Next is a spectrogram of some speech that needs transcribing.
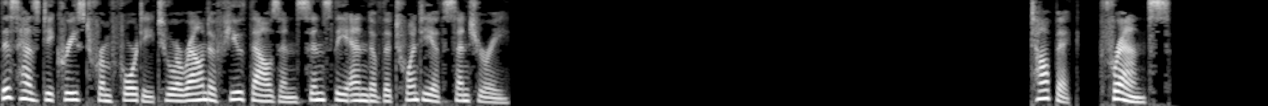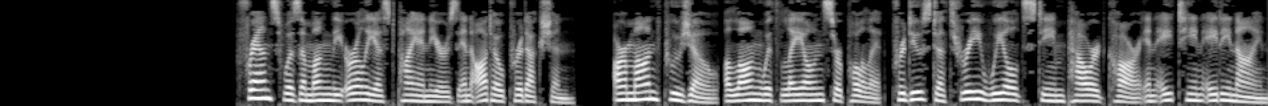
This has decreased from 40 to around a few thousand since the end of the 20th century. France France was among the earliest pioneers in auto production. Armand Peugeot along with Léon Serpollet produced a three-wheeled steam-powered car in 1889,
